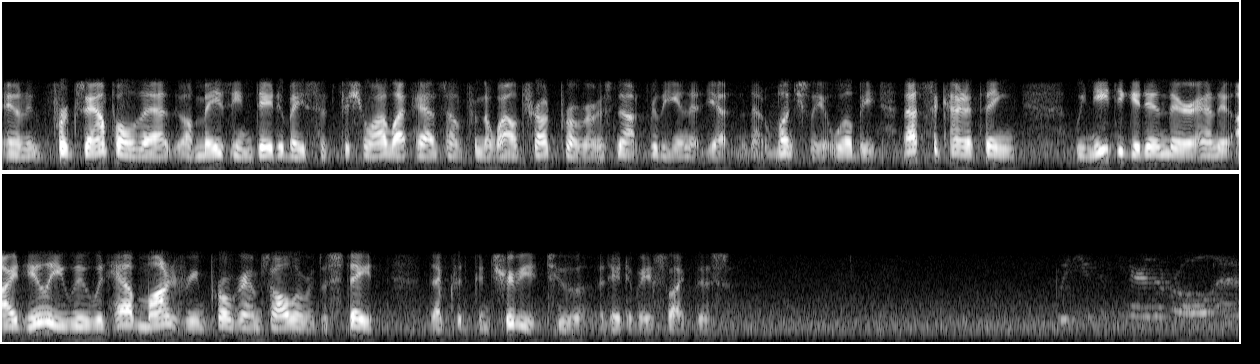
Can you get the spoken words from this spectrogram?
and for example, that amazing database that Fish and Wildlife has on, from the Wild Trout Program is not really in it yet. Eventually, it will be. That's the kind of thing we need to get in there, and ideally, we would have monitoring programs all over the state that could contribute to a database like this. Would you compare the role of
